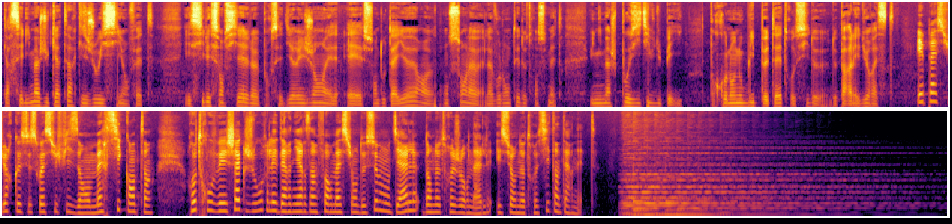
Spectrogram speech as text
Car c'est l'image du Qatar qui se joue ici en fait. Et si l'essentiel pour ces dirigeants est, sans doute ailleurs, on sent la, volonté de transmettre une image positive du pays, pour que l'on oublie peut-être aussi de parler du reste. Et pas sûr que ce soit suffisant. Merci Quentin. Retrouvez chaque jour les dernières informations de ce mondial dans notre journal et sur notre site internet.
